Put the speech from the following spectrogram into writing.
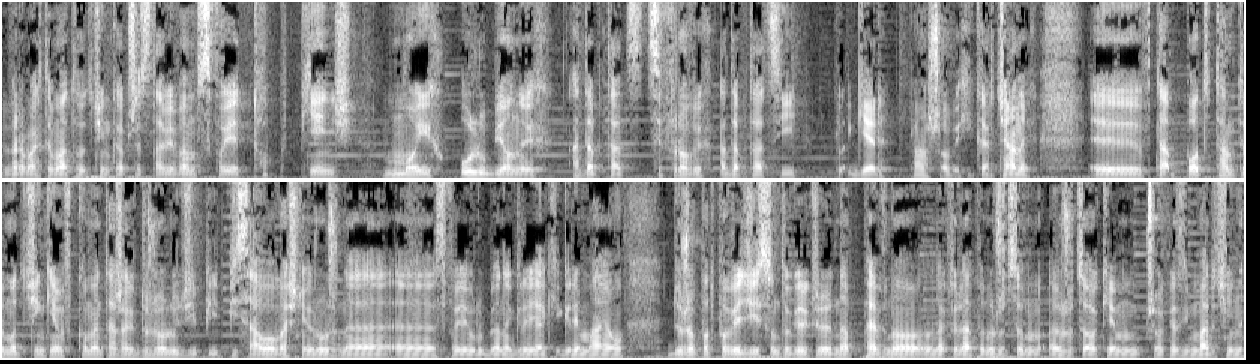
w ramach tematu odcinka przedstawię Wam swoje top 5 moich ulubionych adaptacji, cyfrowych adaptacji gier planszowych i karcianych. Y, pod tamtym odcinkiem w komentarzach dużo ludzi pisało właśnie różne e, swoje ulubione gry, jakie gry mają. Dużo podpowiedzi, są to gry, które na pewno, na które na pewno rzucę, rzucę okiem przy okazji Marcin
